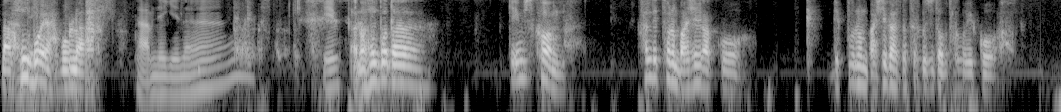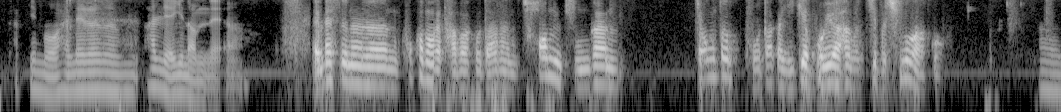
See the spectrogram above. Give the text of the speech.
나 홍보야 몰라. 다음 얘기는 게임스 나는 홍보다 게임스컴 칼리토는 맛이 갔고 닉부는 맛이 가서 들어오지도 못하고 있고 딱히 뭐 할 일은 할 얘기는 없네요. MS는 코코마가 다 받고 나는 처음 중간 정도 보다가 이게 뭐야 하고 집어친 것 같고 어,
